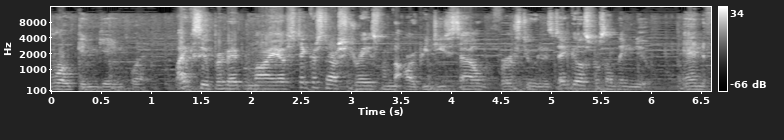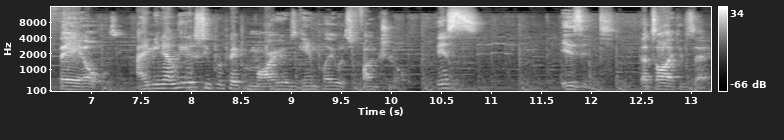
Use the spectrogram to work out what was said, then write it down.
broken gameplay. Like Super Paper Mario, Sticker Star strays from the RPG style of the first two and instead goes for something new. Fails. I mean, at least Super Paper Mario's gameplay was functional. This isn't. That's all I can say.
